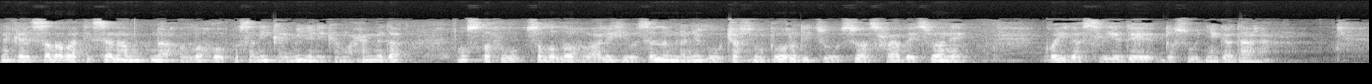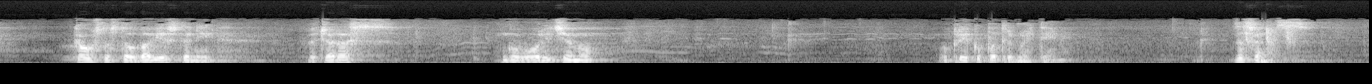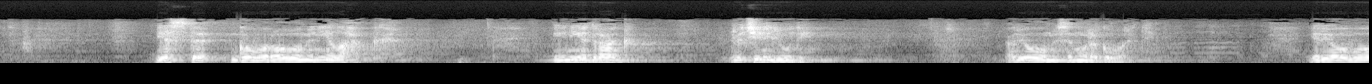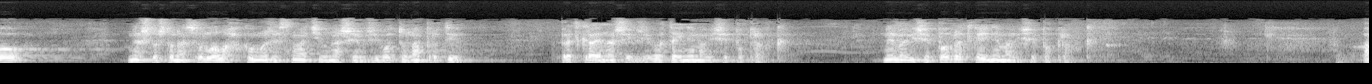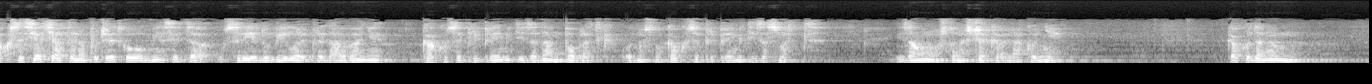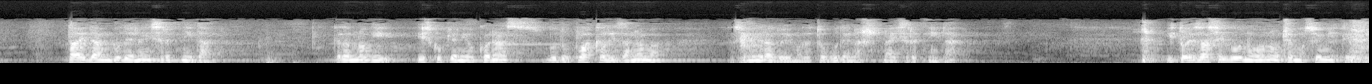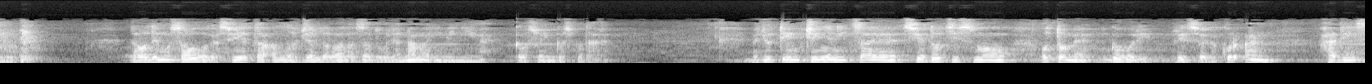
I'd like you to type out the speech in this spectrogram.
Neka je salavat i selam na Allahu poslanika i miljenika Muhammeda Mustafa sallallahu alaihi wa sallam na njegovu časnu porodicu, sve ashabe i sve one koji ga slijede do sudnjega dana. Kao što ste obavješteni večeras govorit ćemo o prijeko potrebnoj temi. Za sve nas. Jeste govor o ovome nije lahak i nije drag većini ljudi. Ali o ovome se mora govoriti. Jer je ovo nešto što nas vrlo lahko može snaći u našem životu naprotiv pred kraj našeg života i nema više popravka. Nema više povratka i nema više popravka. Ako se sjećate na početku ovog mjeseca u srijedu bilo je predavanje kako se pripremiti za dan povratka, odnosno kako se pripremiti za smrt i za ono što nas čeka nakon nje. Kako da nam taj dan bude najsretniji dan. Kada mnogi iskupljeni oko nas budu plakali za nama, da se mi radujemo da to bude naš najsretniji dan. I to je zasigurno ono čemu svi mi težimo. Da odemo sa ovoga svijeta, Allah dželavala zadovolja nama i mi njime, kao svojim gospodarem. Međutim, činjenica je, svjedoci smo, o tome govori prije svega Kur'an, hadis,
